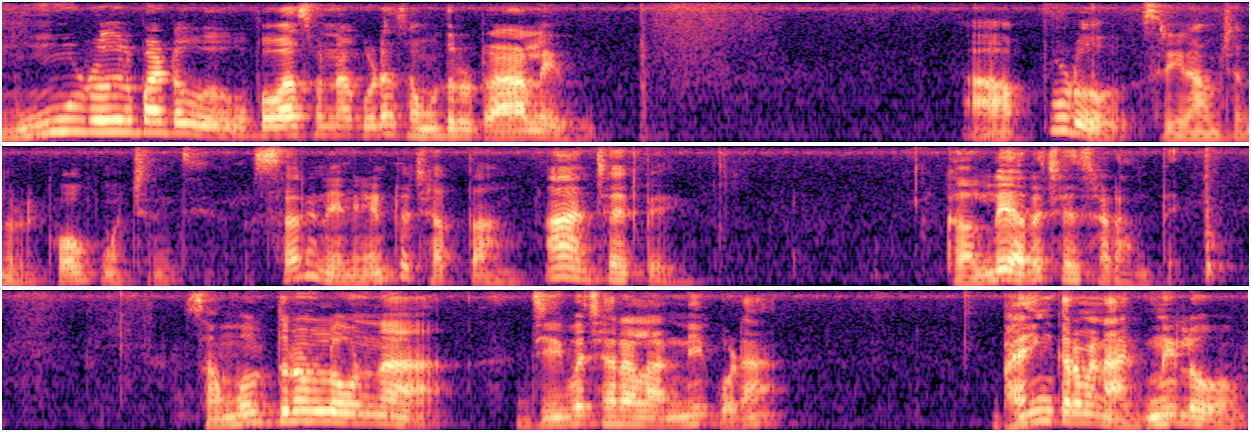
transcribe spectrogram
మూడు రోజుల పాటు ఉపవాసం ఉన్నా కూడా సముద్రుడు రాలేదు. అప్పుడు శ్రీరామచంద్రుడి కోపం వచ్చింది. సరే నేనేంటో చెప్తాను. అని చెప్పి. కళ్ళు ఎర్ర చేశాడు అంతే. సముద్రంలో ఉన్న జీవచరాలన్నీ కూడా భయంకరమైన అగ్నిలో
